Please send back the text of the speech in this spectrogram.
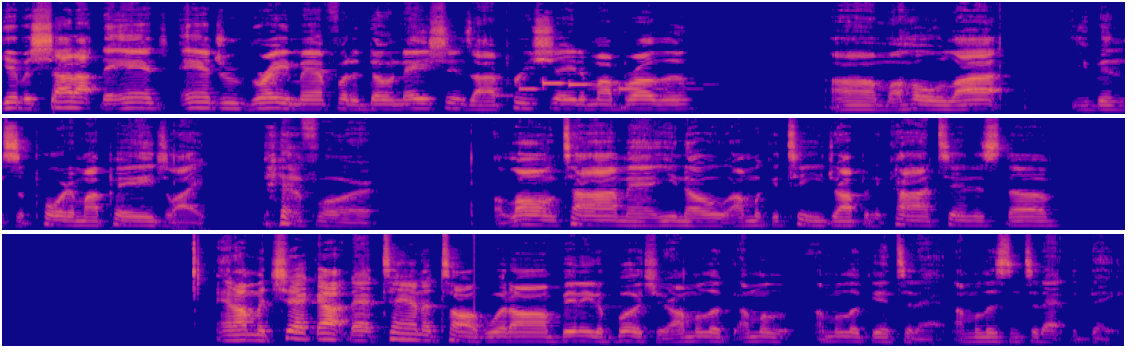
give a shout out to Andrew Gray, man, for the donations. I appreciate it, my brother, um, a whole lot. You've been supporting my page like for a long time, and you know I'm gonna continue dropping the content and stuff. And I'm gonna check out that Tana Talk with um Benny the Butcher. I'm gonna look. I'm gonna. I'm gonna look into that. I'm gonna listen to that today.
